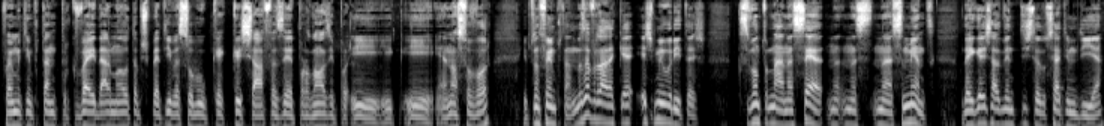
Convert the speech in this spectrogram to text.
Foi muito importante porque veio dar uma outra perspectiva sobre o que é que Cristo está a fazer por nós e, por- e, e, e a nosso favor. E portanto foi importante. Mas a verdade é que estes mileritas que se vão tornar na, na, na, na semente da Igreja Adventista do sétimo dia,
